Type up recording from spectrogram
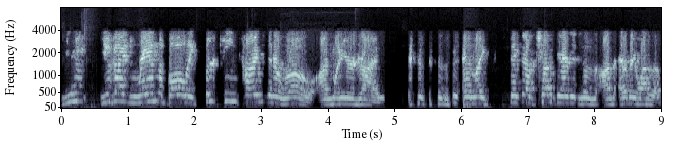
you you guys ran the ball like 13 times in a row on one of your drives, and like picked up chunk yardages on every one of them.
